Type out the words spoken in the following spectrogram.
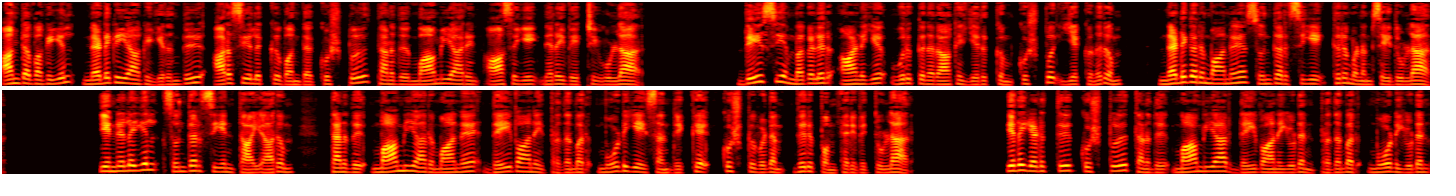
அந்த வகையில் நடிகையாக இருந்து அரசியலுக்கு வந்த குஷ்பு தனது மாமியாரின் ஆசையை நிறைவேற்றியுள்ளார். தேசிய மகளிர் ஆணைய உறுப்பினராக இருக்கும் குஷ்பு இயக்குனரும் நடிகருமான சுந்தர் சியை திருமணம் செய்துள்ளார். இந்நிலையில் சுந்தர் சியின் தாயாரும் தனது மாமியாருமான தெய்வானை பிரதமர் மோடியை சந்திக்க குஷ்புவிடம் விருப்பம் தெரிவித்துள்ளார். இதையடுத்து குஷ்பு தனது மாமியார் தெய்வானையுடன் பிரதமர் மோடியுடன்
